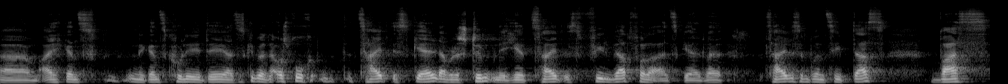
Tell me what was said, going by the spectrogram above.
ähm, eigentlich ganz, eine ganz coole Idee. Also es gibt ja den Ausspruch, Zeit ist Geld, aber das stimmt nicht. Zeit ist viel wertvoller als Geld, weil Zeit ist im Prinzip das, was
